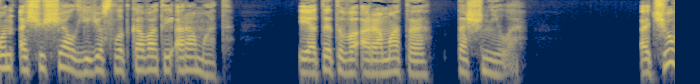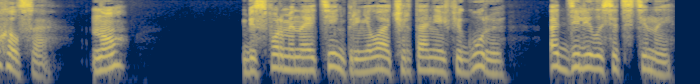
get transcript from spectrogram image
он ощущал ее сладковатый аромат, и от этого аромата тошнило. Очухался? Ну? Бесформенная тень приняла очертания фигуры, отделилась от стены,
